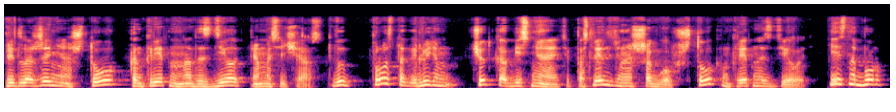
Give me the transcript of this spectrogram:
предложение, что конкретно надо сделать прямо сейчас. Вы просто людям четко объясняете последовательность шагов, что конкретно сделать. Есть набор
